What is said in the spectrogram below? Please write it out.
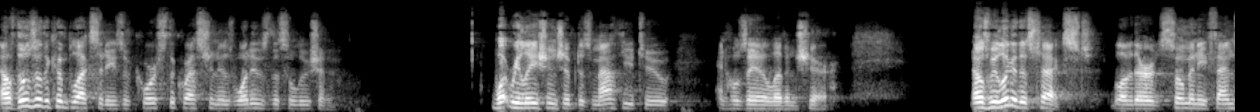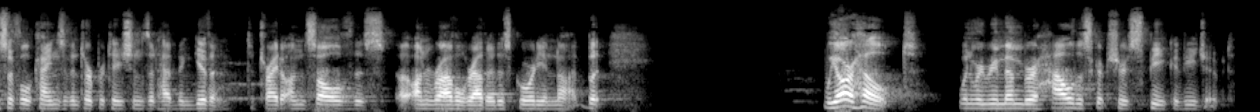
Now, if those are the complexities, of course, the question is what is the solution? What relationship does Matthew 2 and Hosea 11 share. Now, as we look at this text, beloved, there are so many fanciful kinds of interpretations that have been given to try to unsolve this, uh, unravel rather, this Gordian knot. But we are helped when we remember how the scriptures speak of Egypt.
